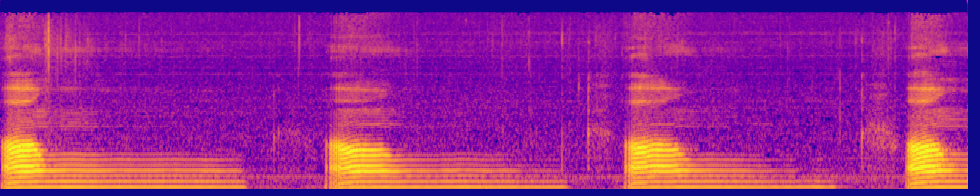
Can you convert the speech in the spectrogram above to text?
Om. Om. Om. Om.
